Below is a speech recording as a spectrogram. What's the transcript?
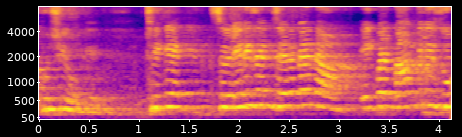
खुशी होंगे। ठीक है? सो लेडीज़ एंड जेंटलमैन एक बार मैम के लिए ज़ोर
